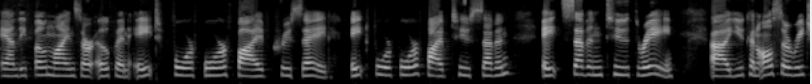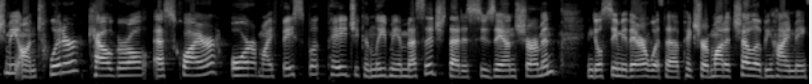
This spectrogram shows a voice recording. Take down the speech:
and the phone lines are open 8445 Crusade, 844 527 8723. Uh, you can also reach me on Twitter, Cowgirl Esquire, or my Facebook page. You can leave me a message. That is Suzanne Sherman, and you'll see me there with a picture of Monticello behind me.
